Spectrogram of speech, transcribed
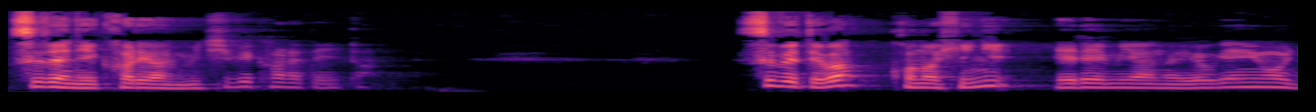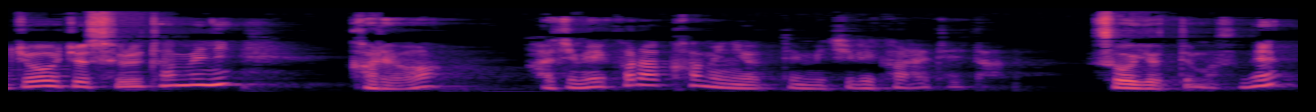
すでに彼は導かれていた。すべてはこの日にエレミアの予言を成就するために、彼は初めから神によって導かれていた。そう言ってますね。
